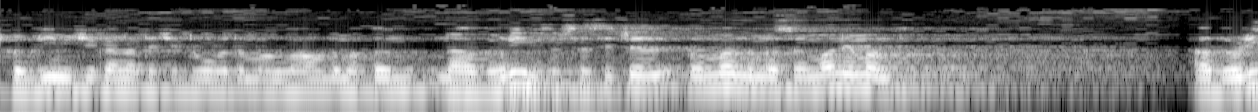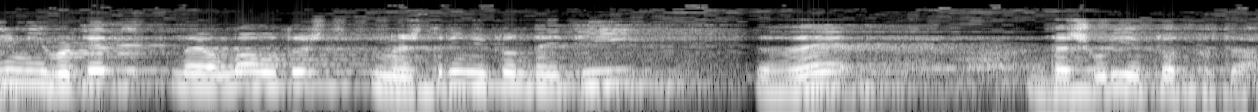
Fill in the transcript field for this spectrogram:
shpërblimin që kanë ata që duan vetëm Allahun, domethënë në adhurim, sepse siç e përmendëm nëse e mbani mend, adhurimi i vërtetë ndaj Allahut është nënshtrimi i plotë ndaj tij dhe dashuria e plotë për të.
